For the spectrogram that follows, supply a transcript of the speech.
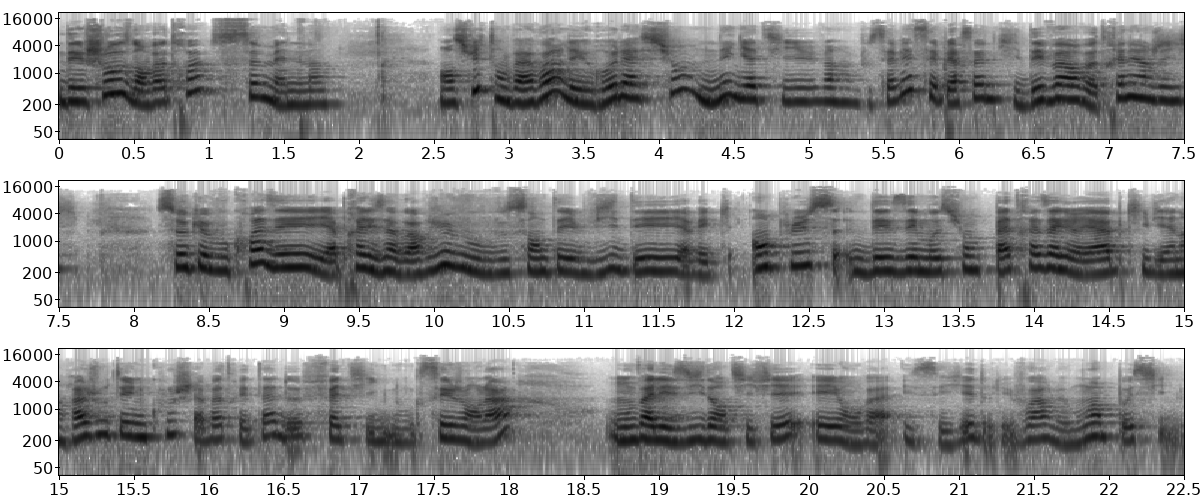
des choses dans votre semaine. Ensuite, on va avoir les relations négatives. Vous savez, ces personnes qui dévorent votre énergie. Ceux que vous croisez et après les avoir vus, vous vous sentez vidé avec en plus des émotions pas très agréables qui viennent rajouter une couche à votre état de fatigue. Donc ces gens-là, on va les identifier et on va essayer de les voir le moins possible.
